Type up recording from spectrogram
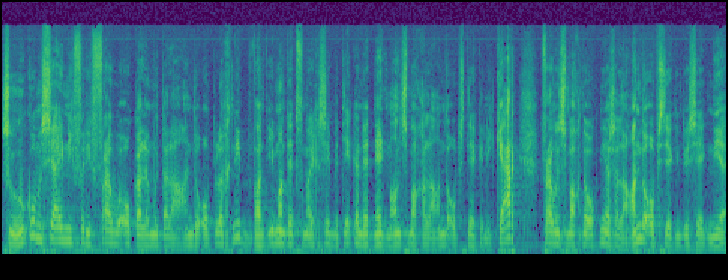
So hoekom sê hy nie vir die vroue ook hulle moet hulle hande oplig nie? Want iemand het vir my gesê beteken dit net mans mag hulle hande opsteek in die kerk, vrouens mag nou ook nie as hulle hande opsteek nie. Toe sê ek nee.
